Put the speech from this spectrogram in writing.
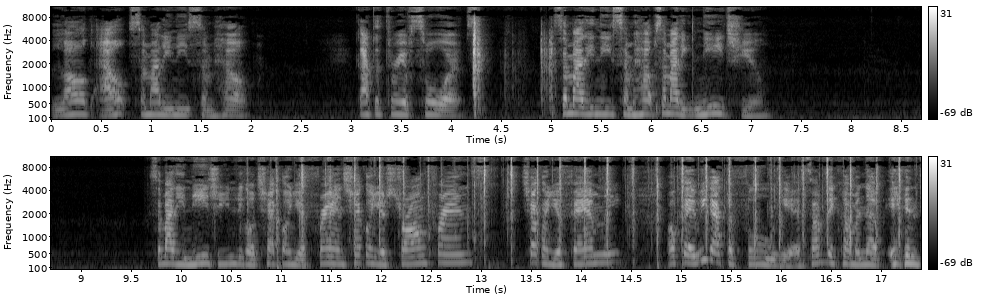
Log out. Somebody needs some help. Got the Three of Swords. Somebody needs some help. Somebody needs you. Somebody needs you. You need to go check on your friends. Check on your strong friends. Check on your family. Okay, we got the Fool here. Something coming up in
